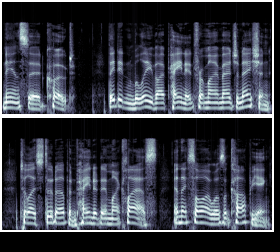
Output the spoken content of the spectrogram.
Nan said, quote, They didn't believe I painted from my imagination till I stood up and painted in my class, and they saw I wasn't copying.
